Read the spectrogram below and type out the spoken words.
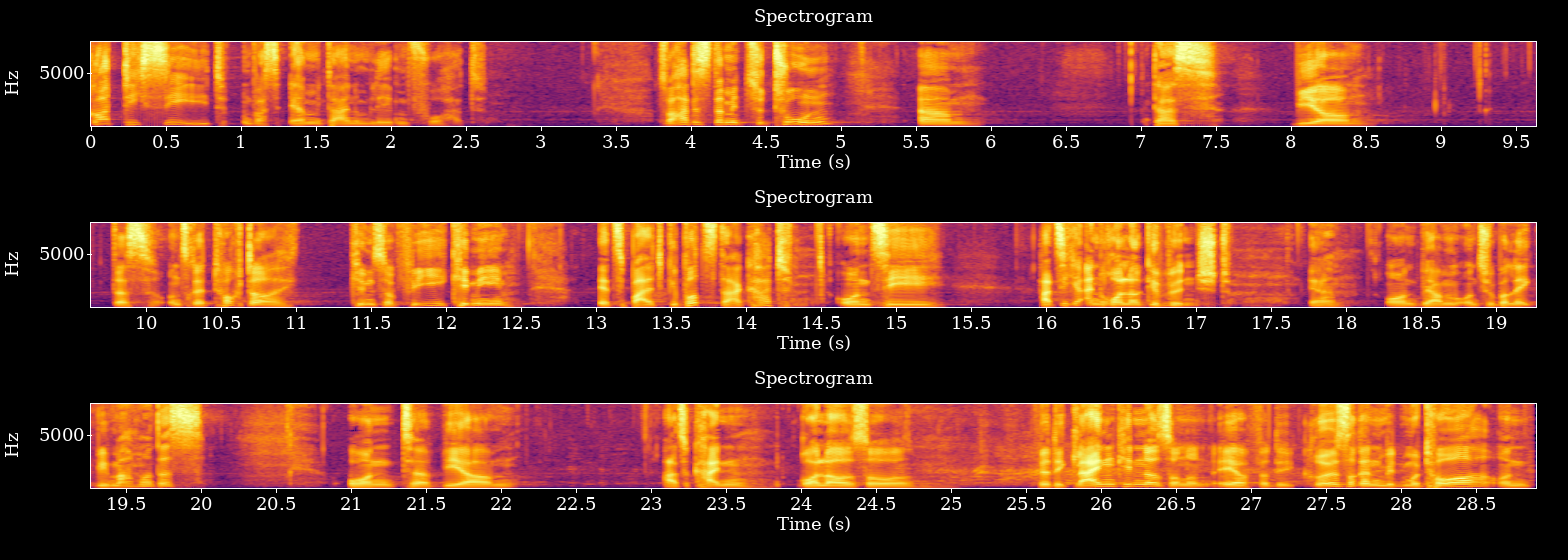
Gott dich sieht und was er mit deinem Leben vorhat. Und zwar hat es damit zu tun, ähm, dass wir, dass unsere Tochter Kim Sophie, Kimi, jetzt bald Geburtstag hat und sie hat sich einen Roller gewünscht. Ja? Und wir haben uns überlegt, wie machen wir das? Und äh, wir also kein Roller so für die kleinen Kinder, sondern eher für die größeren mit Motor. Und,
